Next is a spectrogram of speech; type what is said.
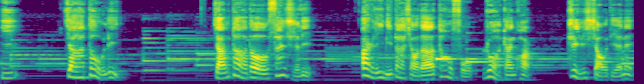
一加豆粒，将大豆三十粒、二厘米大小的豆腐若干块置于小碟内，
